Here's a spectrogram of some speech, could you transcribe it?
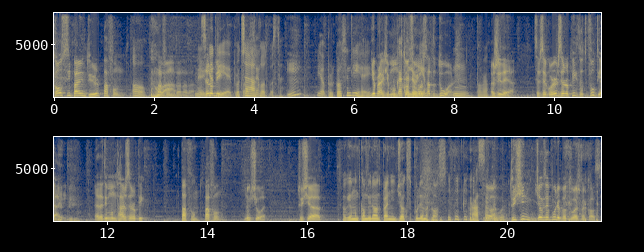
kosi pa yndyrë, pa fund. Oh, pa fund thonë ata. Zero pikë. Po ça ha kot pastaj? Hm? Jo, për kosin dihej. Jo, pra që mund të konsumosh sa të duash. Mm. Po, pra, po. Është ideja. Sepse kur është 0 pikë do të futi ai. Edhe ti mund të hash 0 pikë pa fund. Pa fund. Nuk quhet. Kështu që Ok, mund të kombinohet pra një gjoks pule me kos. Sa jo, bukur. 200 gjokse pule po duash me kos.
